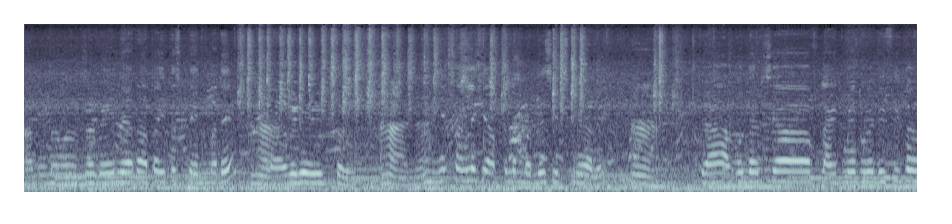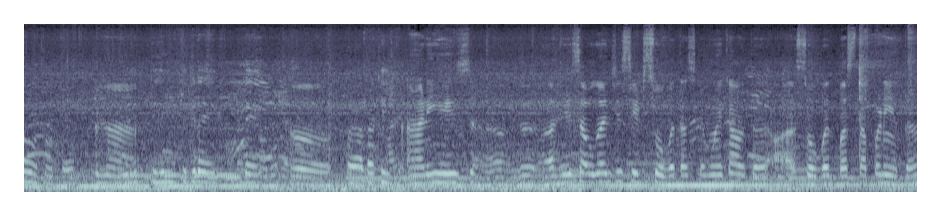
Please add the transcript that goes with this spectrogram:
आणि मग जर वेळ मिळाला आता इथेच प्लेनमध्ये हा. व्हिडिओ यूज करू. हां ना. हे चांगलं की आपल्याला मधले सीट्स मिळाले. हां. त्या अगोदरच्या फ्लाईटमध्ये थोडं डिफिकल्ट होत होतं. हां. म्हणजे तीन तिकडे इकडे हो. पण आता ठीक आहे. आणि हे स- हे चौघांची सीट सोबत असल्यामुळे काय होतं अ, सोबत बसता पण येतं.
